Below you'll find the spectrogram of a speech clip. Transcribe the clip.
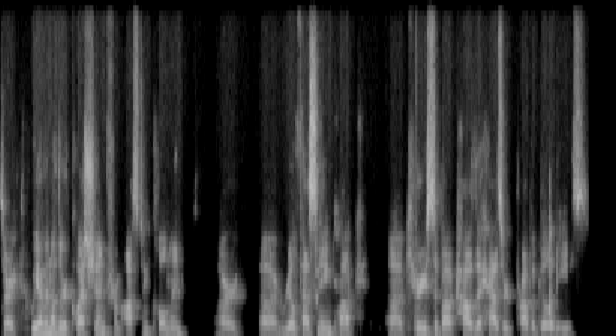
Sorry, we have another question from Austin Coleman, our uh, real fascinating talk. Uh, curious about how the hazard probabilities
